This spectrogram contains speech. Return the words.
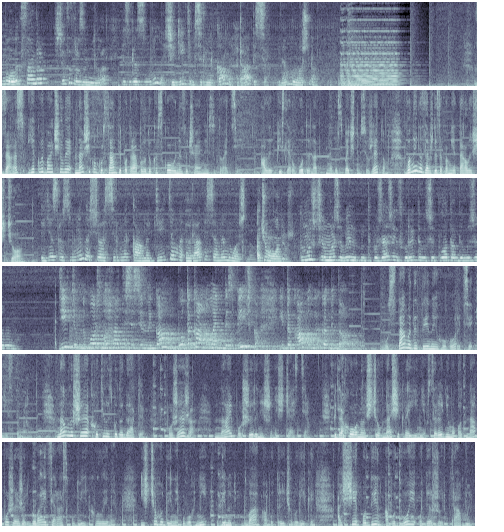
Ну, Олександра, що ти зрозуміла? І зрозуміла, що дітям сірниками гратися не можна. Зараз, як ви бачили, наші конкурсанти потрапили до казкової надзвичайної ситуації. Але після роботи над небезпечним сюжетом вони назавжди запам'ятали, що Я зрозуміла, що з сірниками дітям гратися не можна. а чому, Андрюш? Тому що може виникнути пожежа і згорити житло там, де ми живемо. Дітям не можна гратися з сірниками, бо така маленька спічка і така велика біда. Вустами дитини говориться істина. Нам лише хотілося б додати, пожежа найпоширеніше нещастя. Підраховано, що в нашій країні в середньому одна пожежа відбувається раз у дві хвилини. І щогодини у вогні гинуть два або три чоловіки, а ще один або двоє одержують травми.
